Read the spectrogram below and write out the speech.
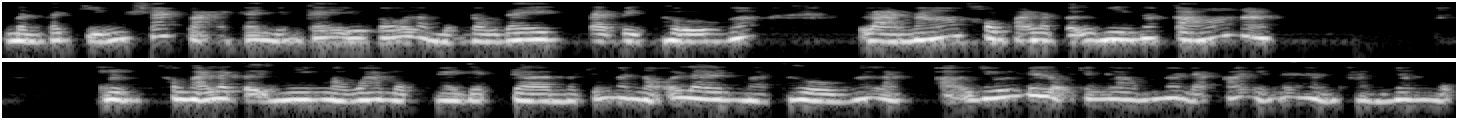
mình phải kiểm soát lại cái những cái yếu tố là một đầu đen. Tại vì thường á là nó không phải là tự nhiên nó có ha. Ừ, không phải là tự nhiên mà qua một ngày đẹp trời mà chúng ta nổi lên mà thường á là ở dưới cái lỗ chân lông nó đã có những cái hình thành nhân mụn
